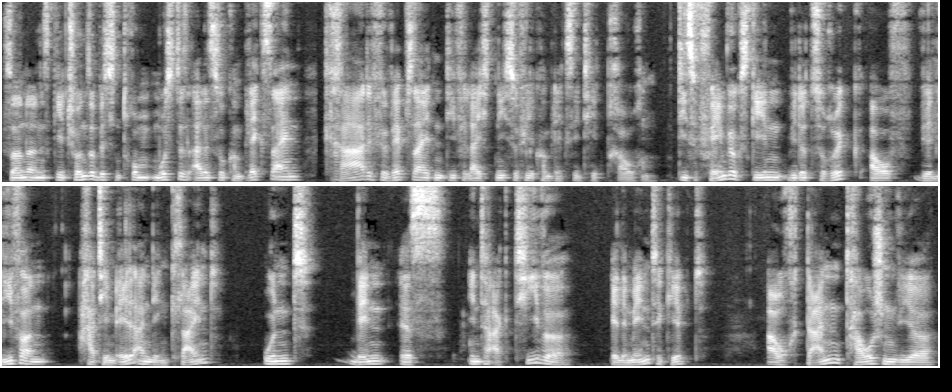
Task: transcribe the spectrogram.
sondern es geht schon so ein bisschen drum, muss das alles so komplex sein? Gerade für Webseiten, die vielleicht nicht so viel Komplexität brauchen. Diese Frameworks gehen wieder zurück auf, wir liefern HTML an den Client und wenn es interaktive Elemente gibt, auch dann tauschen wir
